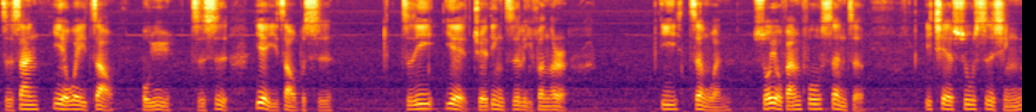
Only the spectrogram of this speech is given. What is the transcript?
子三业未造不遇，子四业已造不失。子一业决定之理分二：一正文，所有凡夫圣者。一切舒适形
